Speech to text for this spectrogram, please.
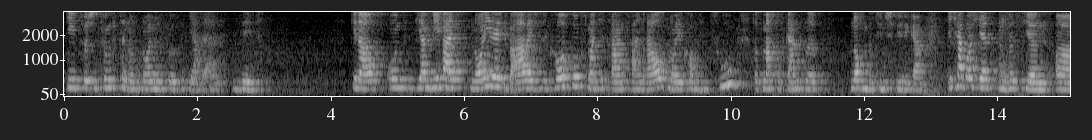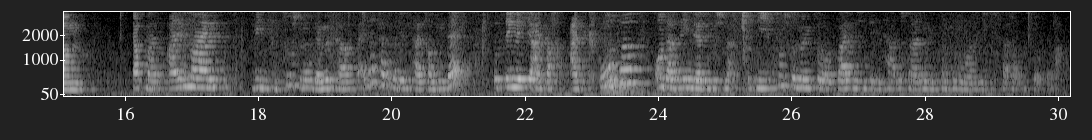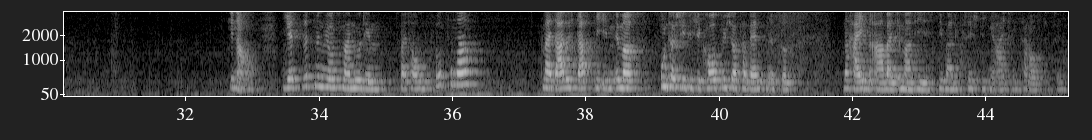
die zwischen 15 und 49 Jahre alt sind. Genau, und die haben jeweils neue, überarbeitete Codebooks. Manche Fragen fallen raus, neue kommen hinzu. Das macht das Ganze noch ein bisschen schwieriger. Ich habe euch jetzt ein bisschen ähm, erstmal allgemein, wie sich die Zustimmung der Mütter verändert hat über den Zeitraum hinweg. Das sehen wir hier einfach als Quote und da sehen wir die, die Zustimmung zur weiblichen Genitalbeschneidung von 95 bis 2014 ab. Genau. Jetzt widmen wir uns mal nur dem 2014er, weil dadurch, dass die eben immer unterschiedliche Codebücher verwenden, ist das eine Heidenarbeit, immer die jeweilig richtigen Items herauszufinden.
